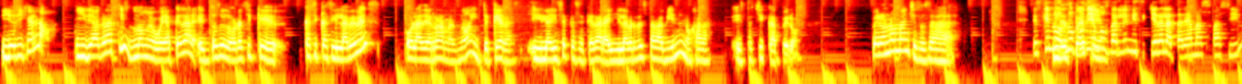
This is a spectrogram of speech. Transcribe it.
Y yo dije, no, idea gratis, no me voy a quedar. Entonces ahora sí que casi casi la bebes o la derramas, ¿no? Y te quedas. Y la hice que se quedara. Y la verdad estaba bien enojada esta chica, pero, pero no manches, o sea, es que no, no podíamos darle ni siquiera la tarea más fácil,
